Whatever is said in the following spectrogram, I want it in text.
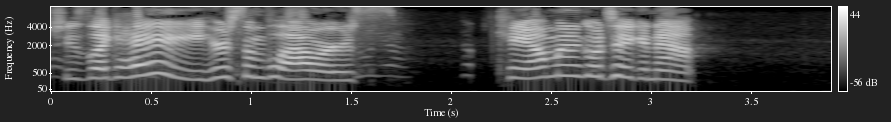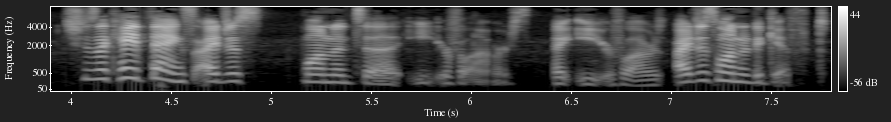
She's like, hey, here's some flowers. Okay, I'm to go take a nap. She's like, hey, thanks. I just wanted to eat your flowers. I eat your flowers. I just wanted a gift.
